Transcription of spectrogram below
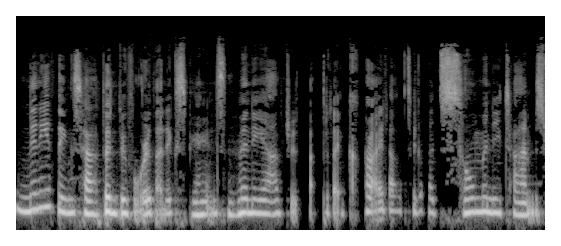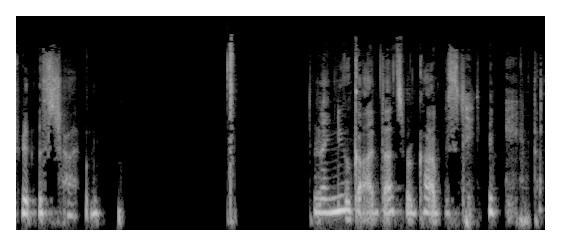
many things happened before that experience and many after that, but I cried out to God so many times for this child. And I knew God, that's where God was taking me back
